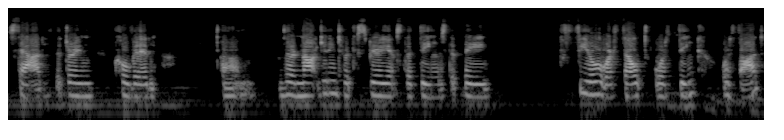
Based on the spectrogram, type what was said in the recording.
sad that during COVID, um, they're not getting to experience the things that they feel or felt or think or thought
